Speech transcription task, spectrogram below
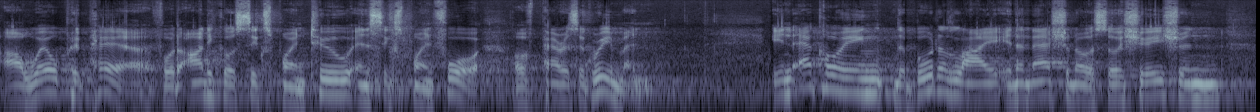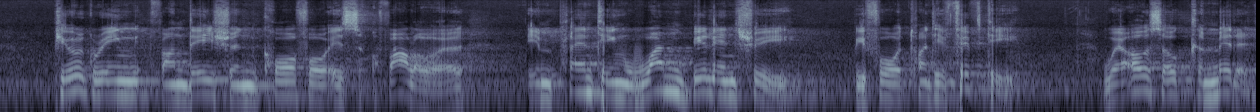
are well prepared for the Article 6.2 and 6.4 of Paris Agreement in echoing the Light International Association Pure Green Foundation called for its follower in planting 1 billion tree before 2050. We're also committed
